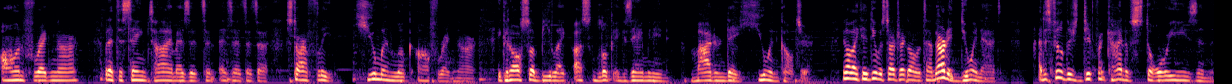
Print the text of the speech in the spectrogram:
on Ferenginar, but at the same time, as it's a, as, as, as a Starfleet human look on Ferenginar, it could also be like us look examining modern day human culture. You know, like they do with Star Trek all the time. They're already doing that. I just feel there's different kind of stories and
